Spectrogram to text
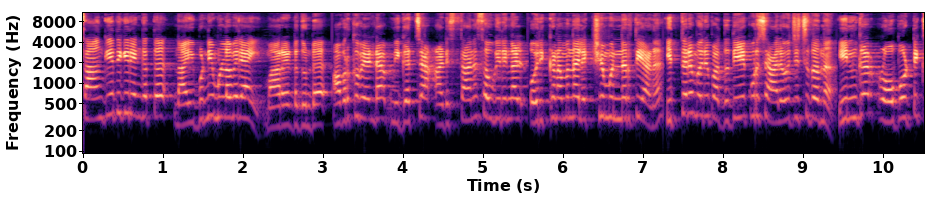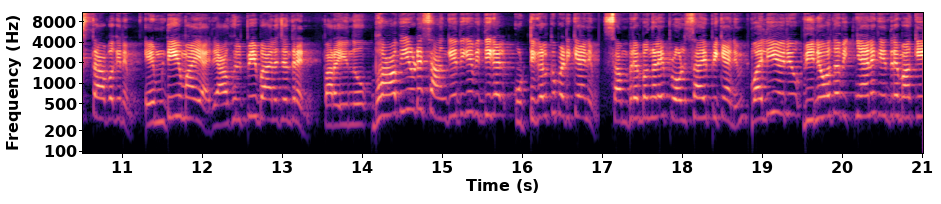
സാങ്കേതിക രംഗത്ത് നൈപുണ്യമുള്ളവരായി മാറേണ്ടതുണ്ട്. അവർക്ക് വേണ്ട മികച്ച അടിസ്ഥാന സൗകര്യങ്ങൾ ഒരുക്കണമെന്ന ലക്ഷ്യം മുൻനിർത്തിയാണ് ഇത്തരം ഒരു പദ്ധതിയെക്കുറിച്ച് ആലോചിച്ചതെന്ന് ഇൻഗർ റോബോട്ടിക്സ് സ്ഥാപകനും എം ഡിയുമായ രാഹുൽ പി ബാലചന്ദ്രൻ പറയുന്നു. ഭാവിയുടെ സാങ്കേതിക വിദ്യകൾ കുട്ടികൾക്ക് പഠിക്കാനും സംരംഭങ്ങളെ പ്രോത്സാഹിപ്പിക്കാനും വലിയൊരു വിനോദ വിജ്ഞാന കേന്ദ്രമാക്കി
